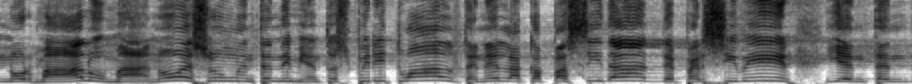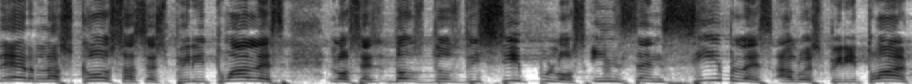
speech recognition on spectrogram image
normal, humano, es un entendimiento espiritual, tener la capacidad de percibir y entender las cosas espirituales. Los, los discípulos insensibles a lo espiritual,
